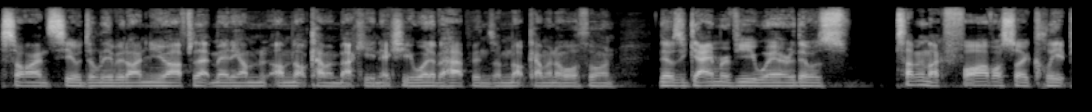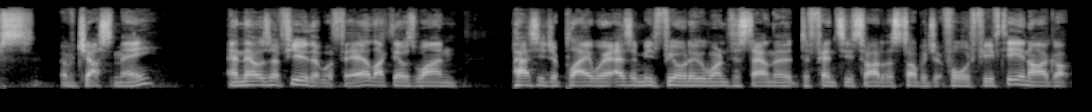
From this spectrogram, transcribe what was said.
signed, sealed, delivered. I knew after that meeting, I'm, I'm not coming back here next year. Whatever happens, I'm not coming to Hawthorn. There was a game review where there was something like five or so clips of just me, and there was a few that were fair. Like there was one passage of play where, as a midfielder, we wanted to stay on the defensive side of the stoppage at forward 50, and I got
